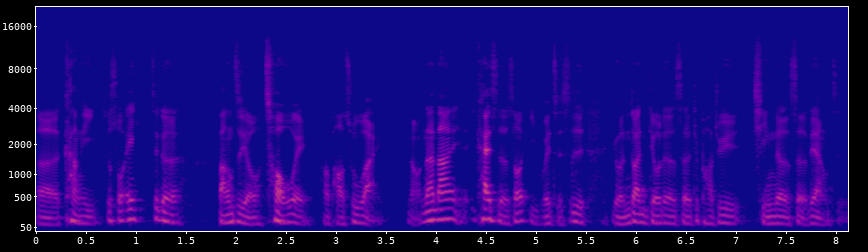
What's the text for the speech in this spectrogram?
呃抗议，就说，哎，这个房子有臭味，好跑出来。哦，那当然一开始的时候以为只是有人乱丢垃圾，就跑去清垃圾这样子。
